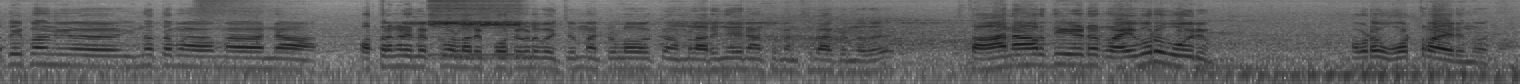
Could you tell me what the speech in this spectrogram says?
അതിപ്പം ഇന്നത്തെ പിന്നെ പത്രങ്ങളിലൊക്കെ ഉള്ള റിപ്പോർട്ടുകൾ വെച്ചും മറ്റുള്ളവർക്ക് നമ്മൾ അറിഞ്ഞതിനകത്ത് മനസ്സിലാക്കുന്നത് സ്ഥാനാർത്ഥിയുടെ ഡ്രൈവർ പോലും അവിടെ വോട്ടറായിരുന്നു എന്നാണ്.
